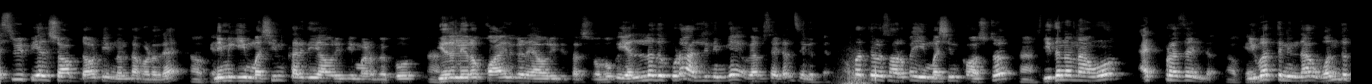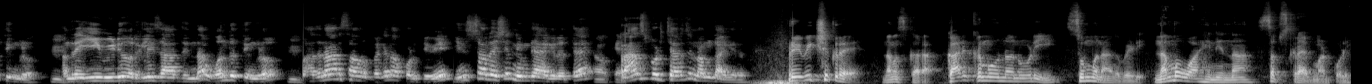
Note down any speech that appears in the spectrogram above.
S V P L shop dot in ಅಂತ ಹೊಡೆದ್ರೆ ನಿಮ್ಗೆ ಈ ಮಷಿನ್ ಖರೀದಿ ಯಾವ ರೀತಿ ಮಾಡಬೇಕು. ಇದರಲ್ಲಿರೋ ಕಾಯಿಲ್ಗಳು ಯಾವ ರೀತಿ ತರಿಸ್ಕೋಬೇಕು ಎಲ್ಲದೂ ಕೂಡ ಅಲ್ಲಿ ನಿಮ್ಗೆ ವೆಬ್ಸೈಟ್ ಅಲ್ಲಿ ಸಿಗುತ್ತೆ. ಇಪ್ಪತ್ತೇಳು ಸಾವಿರ ರೂಪಾಯಿ ಈ ಮಷಿನ್ ಕಾಸ್ಟ್ ಇದನ್ನ ನಾವು ಅಟ್ ಪ್ರೆಸೆಂಟ್ ಇವತ್ತಿನಿಂದ ಒಂದು ತಿಂಗಳು ಅಂದ್ರೆ ಈ ವಿಡಿಯೋ ರಿಲೀಸ್ ಆದ್ರಿಂದ ಒಂದು ತಿಂಗಳು. ಹದಿನಾರು ಸಾವಿರ ರೂಪಾಯಿಗೆ ನಾವು ಕೊಡ್ತೀವಿ. ಇನ್ಸ್ಟಾಲೇಷನ್ ನಿಮ್ದೇ ಆಗಿರುತ್ತೆ. ಟ್ರಾನ್ಸ್ಪೋರ್ಟ್ ಚಾರ್ಜ್ ನಮ್ದಾಗಿರುತ್ತೆ. ಪ್ರಿಯ ವೀಕ್ಷಕರೇ ನಮಸ್ಕಾರ. ಕಾರ್ಯಕ್ರಮವನ್ನು ನೋಡಿ ಸುಮ್ಮನಾಗಬೇಡಿ. ನಮ್ಮ ವಾಹಿನಿಯನ್ನ ಸಬ್ಸ್ಕ್ರೈಬ್ ಮಾಡ್ಕೊಳ್ಳಿ.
